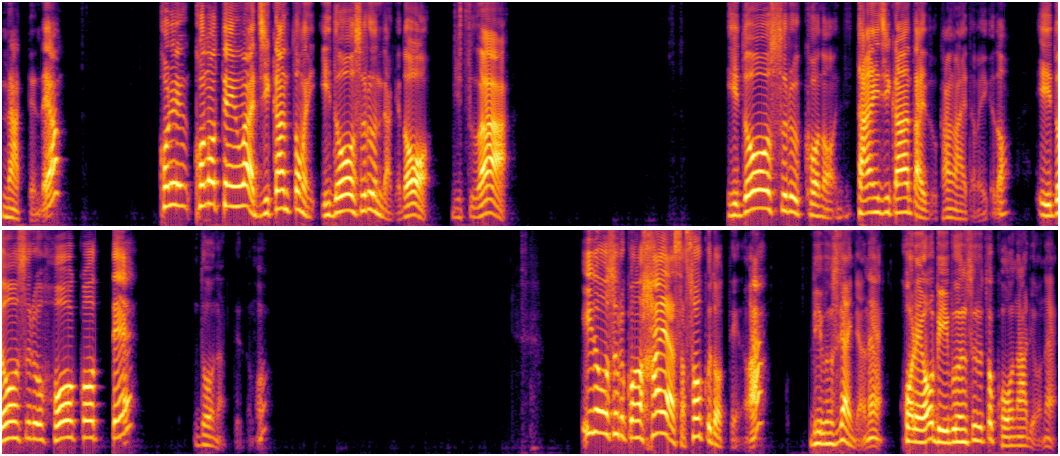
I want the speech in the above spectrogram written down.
なってんだよ。これ、この点は時間ともに移動するんだけど、実は、移動するこの単位時間あたりと考えてもいいけど、移動する方向ってどうなってると思う？移動するこの速さ、速度っていうのは微分すりゃいいんだよね。これを微分するとこうなるよね。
